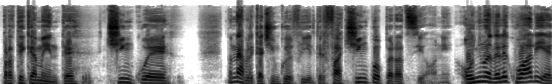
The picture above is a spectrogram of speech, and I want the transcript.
praticamente 5 non applica 5 filtri, fa 5 operazioni, ognuna delle quali è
